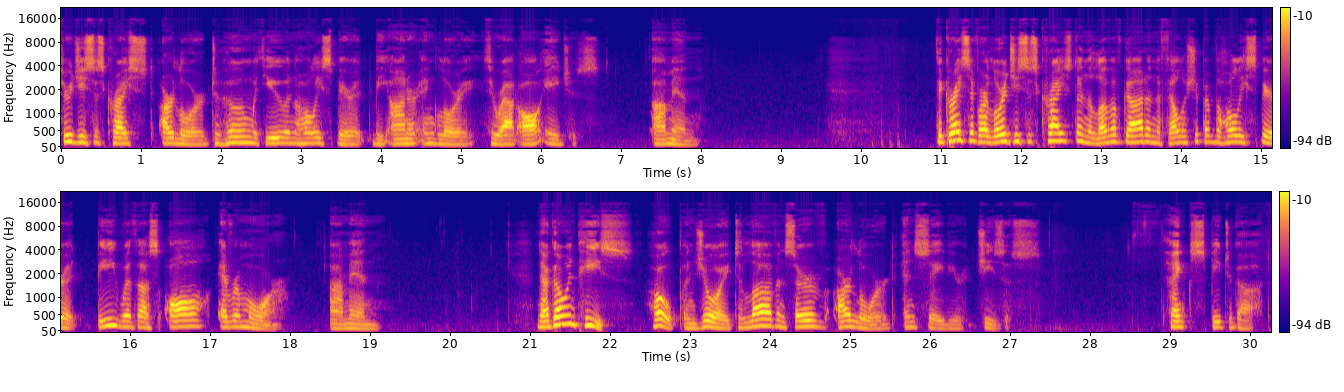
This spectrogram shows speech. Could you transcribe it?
Through Jesus Christ our Lord, to whom with you and the Holy Spirit be honor and glory throughout all ages. Amen. The grace of our Lord Jesus Christ and the love of God and the fellowship of the Holy Spirit be with us all evermore. Amen. Now go in peace, hope, and joy to love and serve our Lord and Savior Jesus. Thanks be to God.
